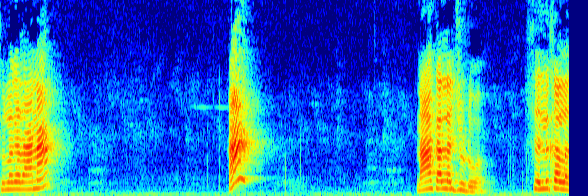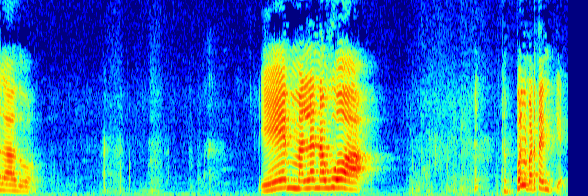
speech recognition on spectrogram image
తులగదానా? ఆ? నా కళ్ళ చూడు. సెల్లు కళ్ళ కాదు. ఏం మళ్ళా నవ్వు? దెబ్బలు పడతాయి ఇంకే.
